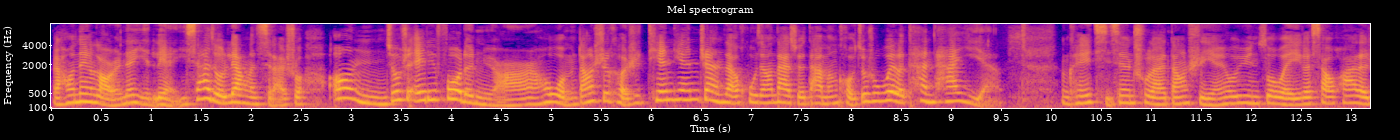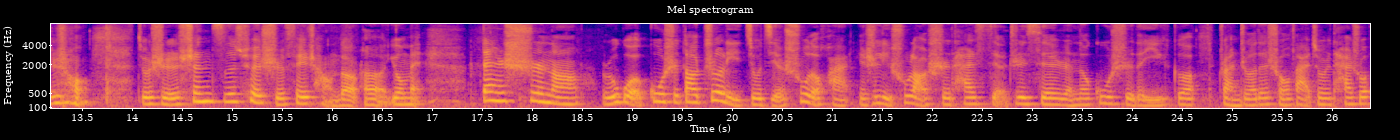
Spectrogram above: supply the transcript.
然后那个老人的脸一下就亮了起来，说，哦，你就是 eighty four 的女儿。然后我们当时可是天天站在沪江大学大门口，就是为了看她一眼。可以体现出来，当时严幼韵作为一个校花的这种，就是身姿确实非常的呃优美。但是呢，如果故事到这里就结束的话，也是李舒老师他写这些人的故事的一个转折的手法，就是他说，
